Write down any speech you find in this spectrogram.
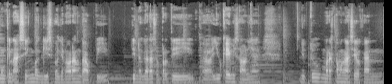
mungkin asing bagi sebagian orang tapi di negara seperti eh, UK misalnya itu mereka menghasilkan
